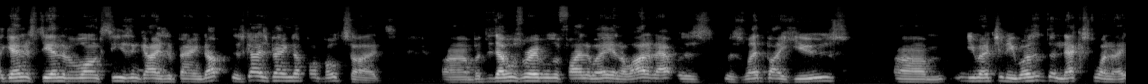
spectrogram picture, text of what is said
again, it's the end of a long season. Guys are banged up. There's guys banged up on both sides. Um, but the Devils were able to find a way, and a lot of that was was led by Hughes. Um, you mentioned he wasn't the next one. I,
